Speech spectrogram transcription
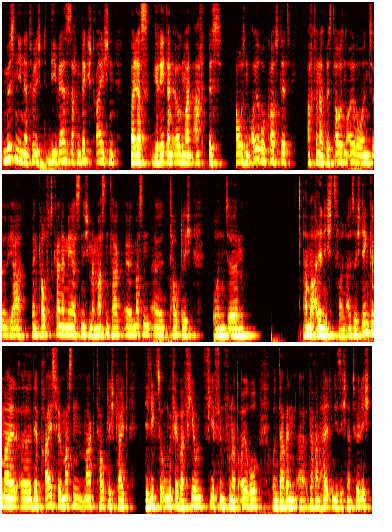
müssen die natürlich diverse Sachen wegstreichen, weil das Gerät dann irgendwann 8 bis 1000 Euro kostet. 800 bis 1000 Euro und äh, ja, dann kauft es keiner mehr, ist nicht mehr massentag, äh, massentauglich. Und ähm, haben wir alle nichts von. Also ich denke mal, äh, der Preis für Massenmarkttauglichkeit, der liegt so ungefähr bei 400, 500 Euro und darin, äh, daran halten die sich natürlich.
